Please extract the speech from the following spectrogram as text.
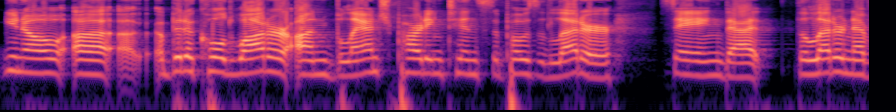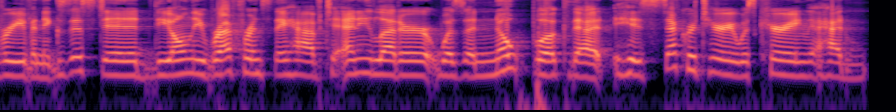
you know, a, a bit of cold water on Blanche Partington's supposed letter, saying that the letter never even existed. The only reference they have to any letter was a notebook that his secretary was carrying that had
